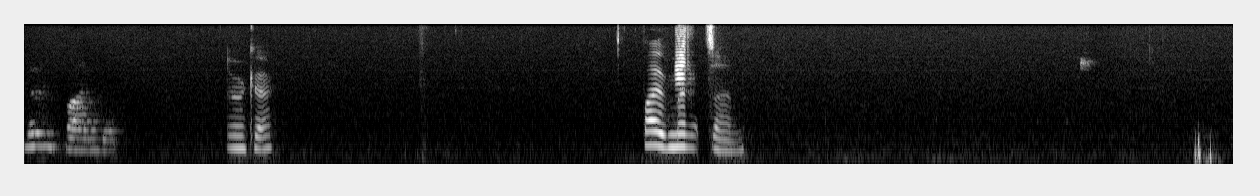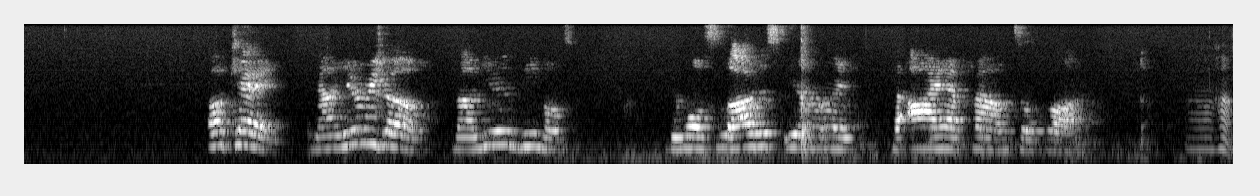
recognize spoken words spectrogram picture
Let me find it. Okay. five minutes in. Okay, now here we go. Now here's the most, the most loudest ear raid that I have found so far. Uh huh.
